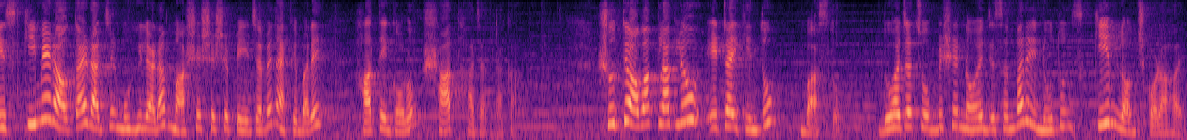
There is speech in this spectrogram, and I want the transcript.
এই স্কিমের আওতায় রাজ্যের মহিলারা মাসের শেষে পেয়ে যাবেন একেবারে হাতে গরম সাত হাজার টাকা শুনতে অবাক লাগলেও এটাই কিন্তু বাস্তব দু হাজার চব্বিশের নয় ডিসেম্বর এই নতুন স্কিম লঞ্চ করা হয়।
